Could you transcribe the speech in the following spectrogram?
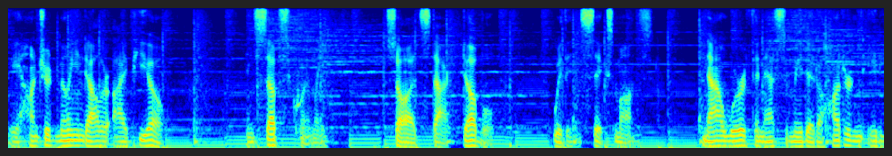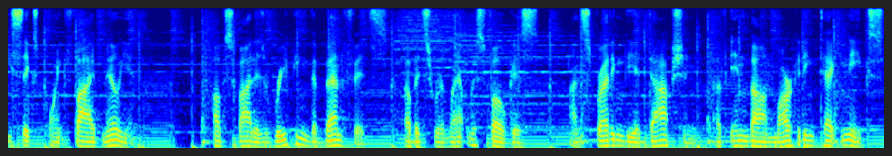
a $100 million IPO and subsequently saw its stock double within six months. Now worth an estimated 186.5 million, HubSpot is reaping the benefits of its relentless focus on spreading the adoption of inbound marketing techniques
